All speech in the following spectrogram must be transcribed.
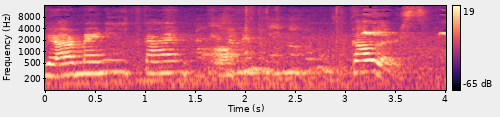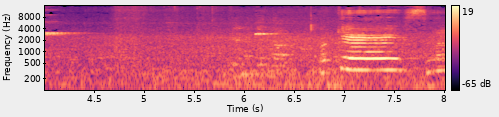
There are many kind of colors. Okay, see.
